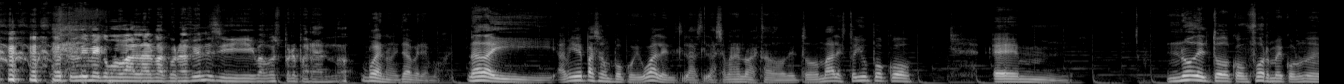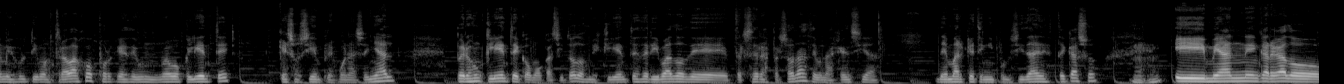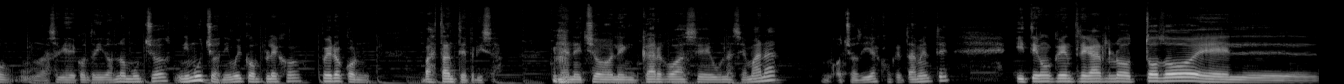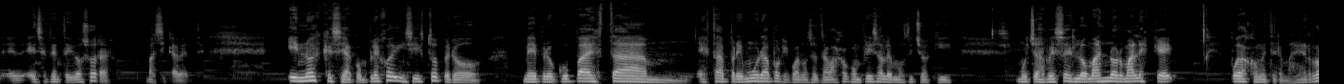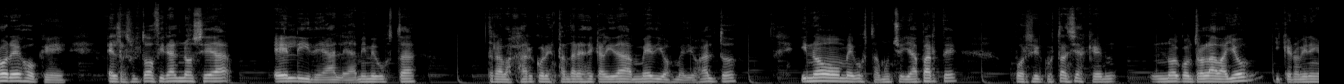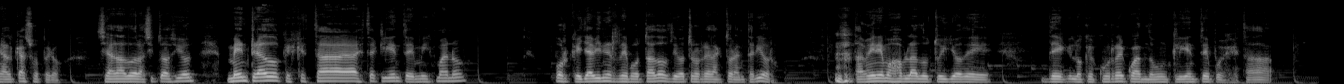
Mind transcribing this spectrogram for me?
Tú dime cómo van las vacunaciones y vamos preparando. Bueno, ya veremos. Nada, y a mí me pasa un poco igual. la, semana no ha estado del todo mal. Estoy un poco... Em, no del todo conforme con uno de mis últimos trabajos porque es de un nuevo cliente que eso siempre es buena señal, pero es un cliente como casi todos mis clientes derivado de terceras personas, de una agencia de marketing y publicidad en este caso, y me han encargado una serie de contenidos, no muchos, ni muchos, ni muy complejos, pero con bastante prisa. Me han hecho el encargo hace una semana, ocho días concretamente, y tengo que entregarlo todo en 72 horas, básicamente. Y no es que sea complejo, insisto, pero me preocupa esta, mm, esta premura porque cuando se trabaja con prisa, lo hemos dicho aquí muchas veces, lo más normal es que puedas cometer más errores o que el resultado final no sea el ideal. A mí me gusta trabajar con estándares de calidad medios, medios altos y no me gusta mucho y aparte por circunstancias que no controlaba yo y que no vienen al caso, pero se ha dado la situación, me he enterado que es que está este cliente en mis manos porque ya viene rebotado de otro redactor anterior. También hemos hablado tú y yo de, lo que ocurre cuando un cliente pues está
